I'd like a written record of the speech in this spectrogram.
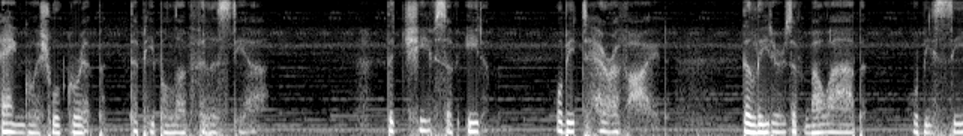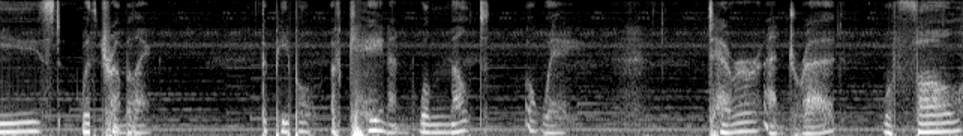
Anguish will grip the people of Philistia the chiefs of Edom will be terrified. The leaders of Moab will be seized with trembling. The people of Canaan will melt away. Terror and dread will fall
